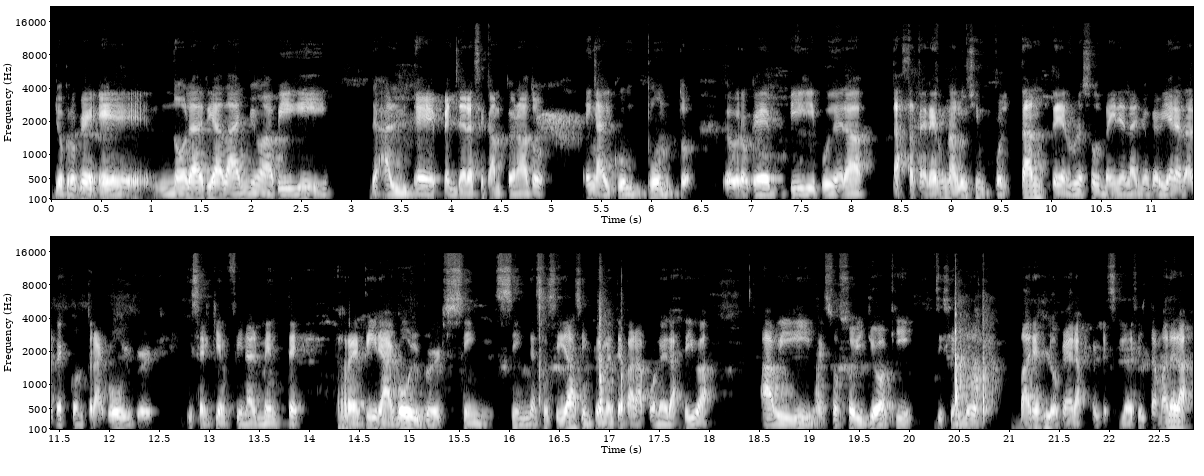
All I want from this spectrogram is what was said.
Yo creo que eh, no le haría daño a Biggie dejar perder ese campeonato en algún punto. Yo creo que Biggie pudiera hasta tener una lucha importante en WrestleMania el año que viene, tal vez contra Goldberg, y ser quien finalmente retira a Goldberg sin, sin necesidad, simplemente para poner arriba a Big E. Eso soy yo aquí diciendo varias loqueras, por decirlo de cierta manera.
